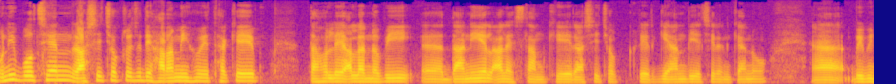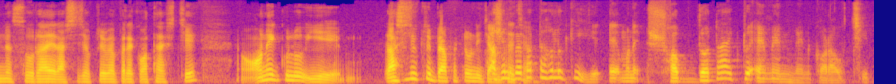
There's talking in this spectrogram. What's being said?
উনি বলছেন রাশিচক্র যদি হারামি হয়ে থাকে তাহলে আল্লাহ নবী দানিয়েল আল ইসলামকে রাশিচক্রের জ্ঞান দিয়েছিলেন কেন? বিভিন্ন সোরায় রাশিচক্রের ব্যাপারে কথা আসছে। অনেকগুলো ইয়ে রাশিচক্রের ব্যাপারটা উনি জানতে চান। ব্যাপারটা হলো কি মানে শব্দটা একটু অ্যামেন্ডমেন্ট করা উচিত।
